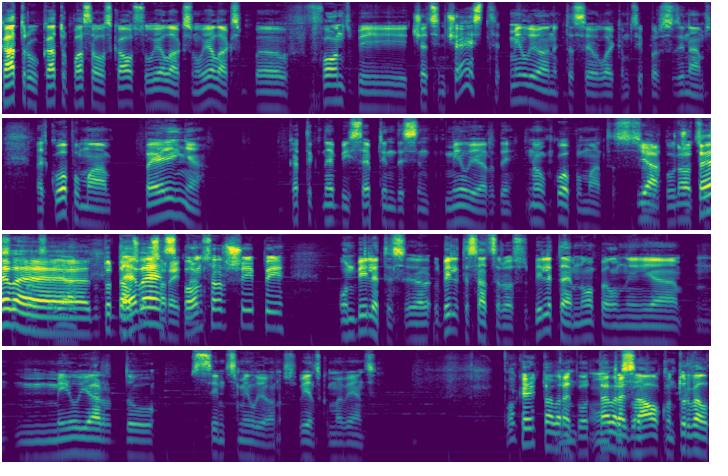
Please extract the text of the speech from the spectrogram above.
katru, katru pasaules kausu lielāks un lielāks. Uh, fonds bija 440 miljoni. Tas jau laikam cipars zināms. Bet kopumā peļņa. Kad tik nebija 70 miljardi. Nu, kopumā tas Jā, no TV. izsapās, jā. Nu, TV sponsorshipi un biļetes. Biļetes atceros, uz biļetēm nopelnīja miljardu simts miljonus, 1,1. Okay, tā varētu Un- būt. Tā varētu būt. aug, un tur vēl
